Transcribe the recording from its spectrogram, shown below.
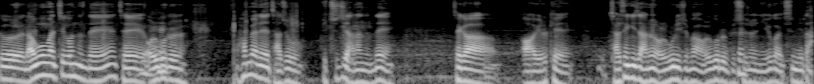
그, 나무만 찍었는데, 제 얼굴을 화면에 자주 비추지 않았는데, 제가, 아, 이렇게 잘생기지 않은 얼굴이지만 얼굴을 비추는 이유가 있습니다.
